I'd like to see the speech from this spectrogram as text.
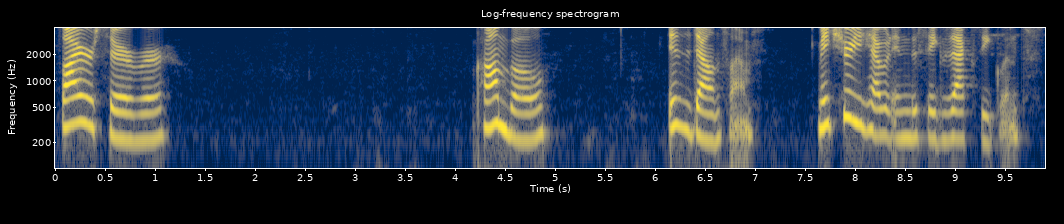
Fire server. Combo is downslam. Make sure you have it in this exact sequence.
